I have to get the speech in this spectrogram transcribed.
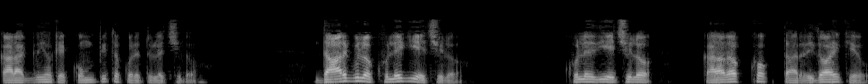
কারাগৃহকে কম্পিত করে তুলেছিল। দ্বারগুলো খুলে গিয়েছিল। খুলে দিয়েছিল কারারক্ষক তার হৃদয়কেও।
